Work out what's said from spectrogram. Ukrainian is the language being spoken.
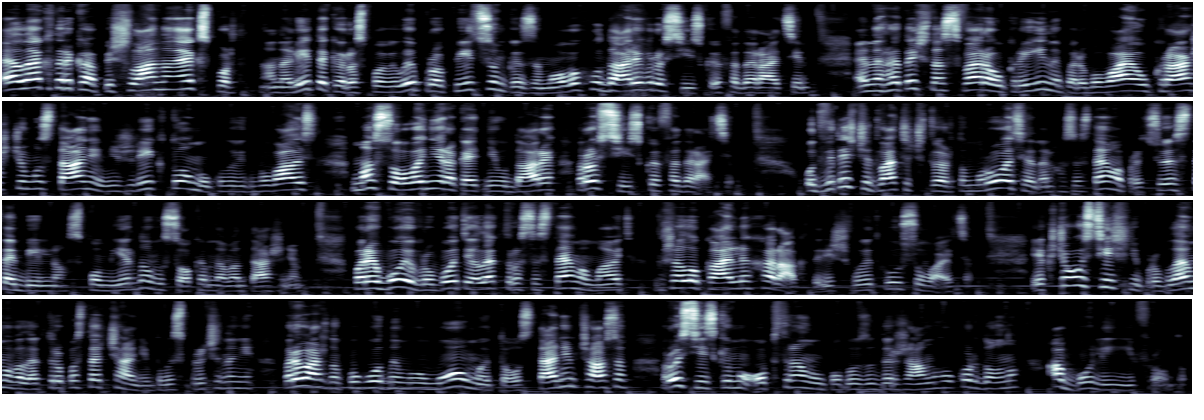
Електрика пішла на експорт. Аналітики розповіли про підсумки зимових ударів Російської Федерації. Енергетична сфера України перебуває у кращому стані ніж рік тому, коли відбувались масовані ракетні удари Російської Федерації. У 2024 році енергосистема працює стабільно з помірно високим навантаженням. Перебої в роботі електросистеми мають лише локальний характер і швидко усуваються. Якщо у січні проблеми в електропостачанні були спричинені переважно погодними умовами, то останнім часом російськими обстрілами поблизу державного кордону або лінії фронту.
